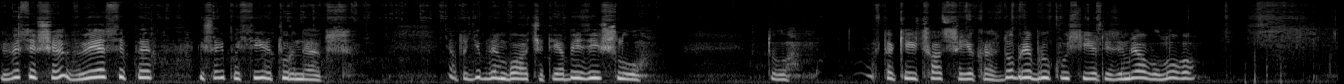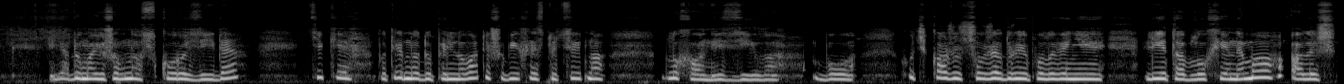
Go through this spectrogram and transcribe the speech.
і висипе, і ще й посіє турнепс. А тоді будемо бачити, аби зійшло, то в такий час ще якраз добре брюкву сіяти, земля, волога. Я думаю, що вона скоро зійде, тільки потрібно допильнувати, щоб їх хрестоцвітна блоха не з'їла. Бо хоч кажуть, що вже в другій половині літа блохи нема, але ж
